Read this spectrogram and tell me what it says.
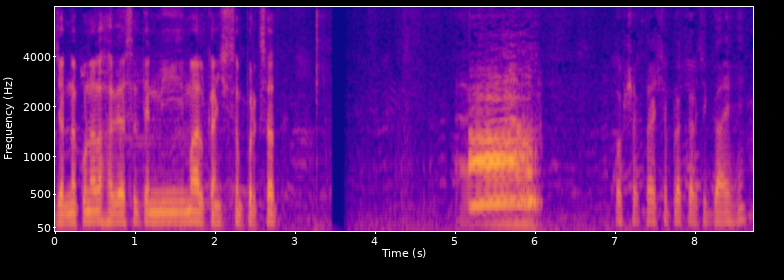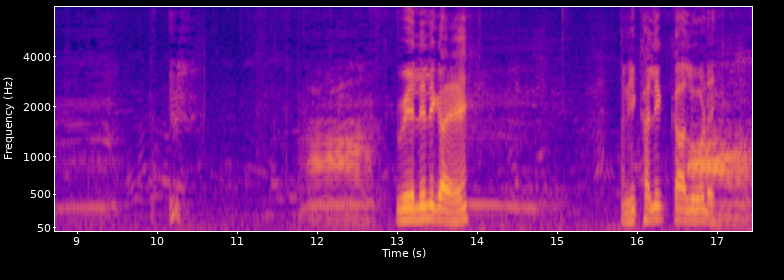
ज्यांना कोणाला हवे असेल त्यांनी मालकांशी संपर्क साध. पक्षात अशा प्रकारची गाय आहे. वेलेली गाय आहे. आणि ही खाली कालवड आहे.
